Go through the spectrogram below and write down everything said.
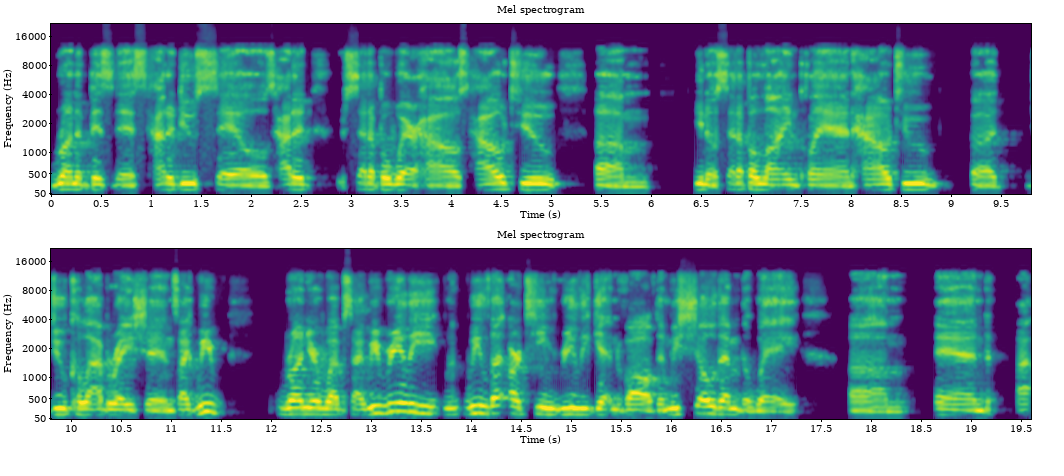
run a business, how to do sales, how to set up a warehouse, how to um, you know set up a line plan how to uh, do collaborations. Like we run your website. We really we let our team really get involved and we show them the way. Um, and I,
